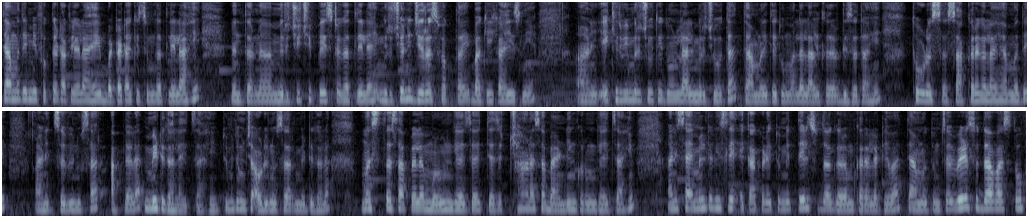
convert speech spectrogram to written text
त्यामध्ये मी फक्त टाकलेला आहे बटाटा किसून घातलेला आहे. नंतर मिरचीची पेस्ट घातलेली आहे. मिरची आणि जिरस फक्त आहे. बाकी काहीच नाही आहे आणि एक हिरवी मिरची होती दोन लाल मिरची होत्या. त्यामुळे ते तुम्हाला लाल कलर दिसत आहे. थोडंसं साखर घाला ह्यामध्ये आणि चवीनुसार आपल्याला मीठ घालायचं आहे. तुम्ही तुमच्या आवडीनुसार मीठ घाला. मस्त असं आपल्याला मळून घ्यायचं आहे. त्याचं छान असं बँडिंग करून घ्यायचं आहे. आणि सायमल्टेनियसली एकाकडे तुम्ही तेलसुद्धा गरम करायला ठेवा. त्यामुळे तुमचा वेळसुद्धा वाचतो.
